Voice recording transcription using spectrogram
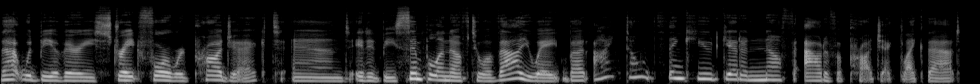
That would be a very straightforward project, and it'd be simple enough to evaluate, but I don't think you'd get enough out of a project like that.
